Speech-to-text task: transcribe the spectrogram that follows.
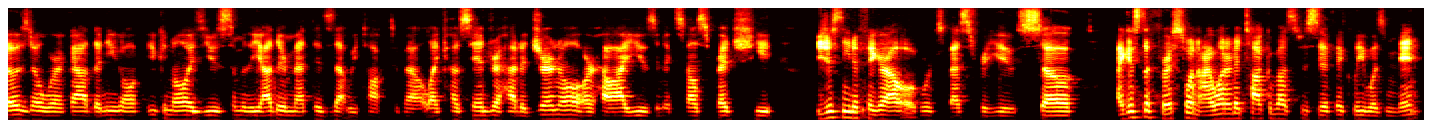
those don't work out, then you you can always use some of the other methods that we talked about, like how Sandra had a journal or how I use an Excel spreadsheet. You just need to figure out what works best for you. So I guess the first one I wanted to talk about specifically was Mint.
